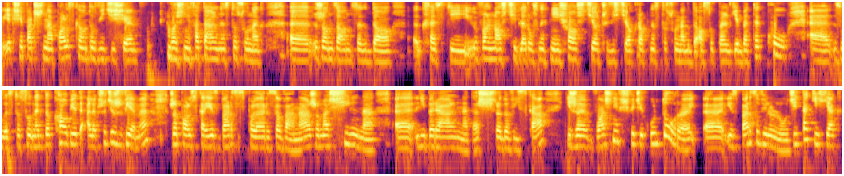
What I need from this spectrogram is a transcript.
jak się patrzy na Polskę, to widzi się właśnie fatalny stosunek e, rządzących do kwestii wolności dla różnych mniejszości, oczywiście okropny stosunek do osób LGBTQ, e, zły stosunek do kobiet, ale przecież wiemy, że Polska jest bardzo spolaryzowana, że ma silne, e, liberalne też środowiska i że właśnie w świecie kultury jest bardzo wielu ludzi, takich jak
